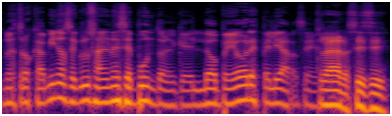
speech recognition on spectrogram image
nuestros caminos se cruzan en ese punto en el que lo peor es pelear. Sí. Claro, sí, sí.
